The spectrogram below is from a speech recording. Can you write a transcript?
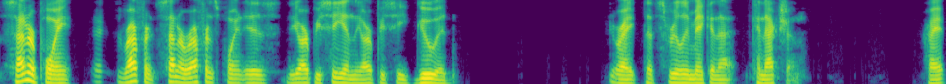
center point reference center reference point is the RPC and the RPC GUID, right? That's really making that connection, right?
